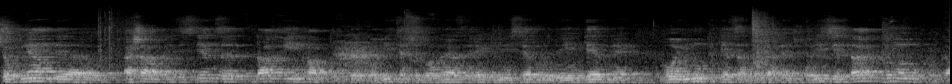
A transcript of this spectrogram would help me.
ciocneam de așa rezistență, dat fiind faptul că poliția subordonează direct Ministerul de Interne, voi nu puteți aplica pentru poliție, dar eu mă bucur că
